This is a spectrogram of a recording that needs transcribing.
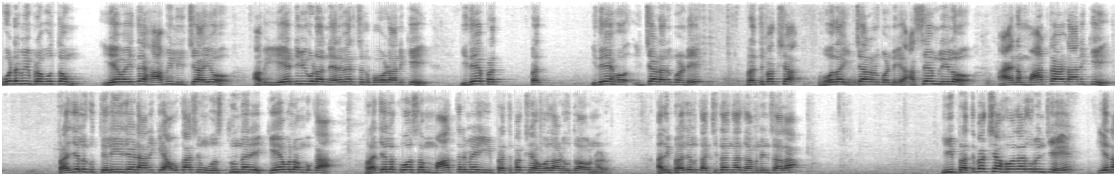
కూటమి ప్రభుత్వం ఏవైతే హామీలు ఇచ్చాయో అవి ఏటివి కూడా నెరవేర్చకపోవడానికి ఇదే ప్ర ఇదే హో ఇచ్చాడనుకోండి ప్రతిపక్ష హోదా ఇచ్చాడనుకోండి అసెంబ్లీలో ఆయన మాట్లాడడానికి ప్రజలకు తెలియజేయడానికి అవకాశం వస్తుందని కేవలం ఒక ప్రజల కోసం మాత్రమే ఈ ప్రతిపక్ష హోదా అడుగుతూ ఉన్నాడు. అది ప్రజలు ఖచ్చితంగా గమనించాలా? ఈ ప్రతిపక్ష హోదా గురించి ఈయన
